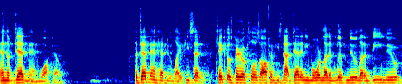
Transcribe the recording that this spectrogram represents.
And the dead man walked out. The dead man had new life. He said, Take those burial clothes off him. He's not dead anymore. Let him live new. Let him be new.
